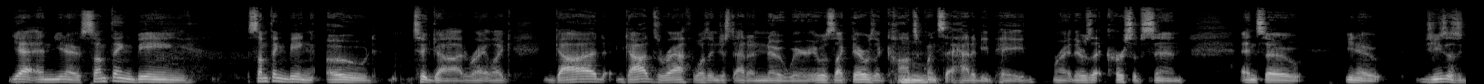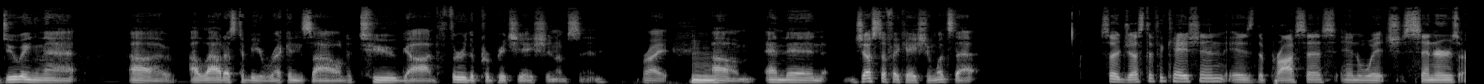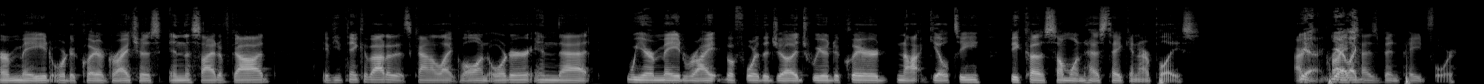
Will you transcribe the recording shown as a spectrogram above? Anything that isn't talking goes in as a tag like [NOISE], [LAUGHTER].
Yeah, and you know, something being something being owed to God, right? Like God God's wrath wasn't just out of nowhere. It was like there was a mm-hmm. consequence mm-hmm. that had to be paid, right? There was that curse of sin. And so, you know, Jesus doing that uh, allowed us to be reconciled to God through the propitiation of sin, right? Mm. Um, and then justification, what's that? So, justification is the process in which sinners are made or declared righteous in the sight of God. If you think about it, it's kind of like law and order in that we are made right before the judge. We are declared not guilty because someone has taken our place. Our yeah, price yeah, like, has been paid for.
